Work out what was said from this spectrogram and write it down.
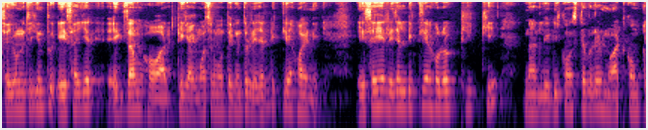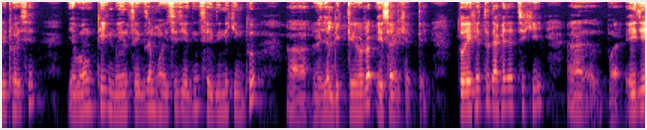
সেই অনুযায়ী কিন্তু এসআইয়ের এক্সাম হওয়ার ঠিক এক মাসের মধ্যে কিন্তু রেজাল্ট ডিক্লেয়ার হয়নি। এসআইয়ের রেজাল্ট ডিক্লেয়ার হলো ঠিক কি? না লেডি কনস্টেবলের মাঠ কমপ্লিট হয়েছে এবং ঠিক মেন্স এক্সাম হয়েছে যেদিন, সেই দিনই কিন্তু রেজাল্ট ডিক্লেয়ার হলো এসআইয়ের ক্ষেত্রে। তো এক্ষেত্রে দেখা যাচ্ছে কি এই যে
